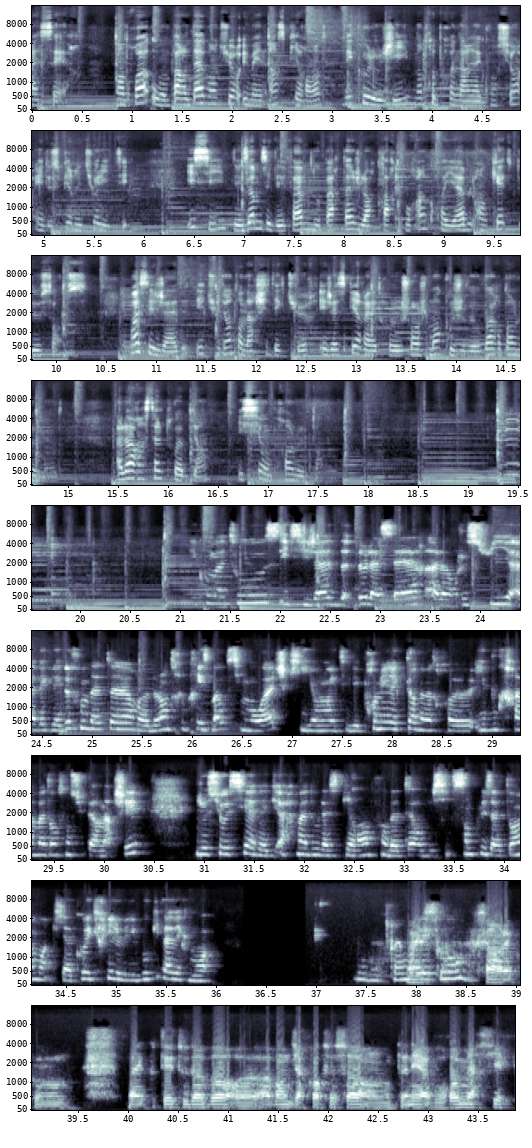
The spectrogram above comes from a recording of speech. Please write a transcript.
la Serre, endroit où on parle d'aventures humaines inspirantes, d'écologie, d'entrepreneuriat conscient et de spiritualité. Ici, des hommes et des femmes nous partagent leur parcours incroyable en quête de sens. Moi c'est Jade, étudiante en architecture et j'aspire à être le changement que je veux voir dans le monde. Alors installe-toi bien, ici on prend le temps. Tous, ici Jade de la Serre. Alors je suis avec les deux fondateurs de l'entreprise Mauximo Watch qui ont été les premiers lecteurs de notre e-book Ramadan sans supermarché. Je suis aussi avec Ahmadou l'aspirant, fondateur du site Sans plus attendre, qui a coécrit le e-book avec moi. Salam alaikum. Salam Bah, écoutez, tout d'abord, euh, avant de dire quoi que ce soit, on tenait à vous remercier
